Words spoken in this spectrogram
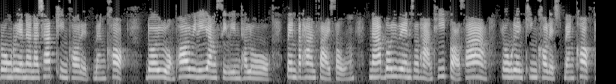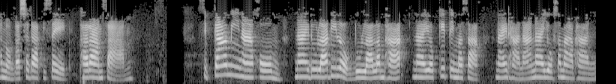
โรงเรียนนานาชาติคิงคอร์เลจแบงคอก โดยหลวงพ่อวิริยังศิรินทโล เป็นประธานฝ่ายสงฆ์ณบริเวณสถานที่ก่อสร้าง โรงเรียนคิงคอร์เลจแบงคอกถนนรัชดาพิเศษกพระราม3 19 มีนาคม นายดุลดิโลกดุลละลัมพะ นายกกิตติมศักดิ์ ในฐานะนายกสมาพันธ์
